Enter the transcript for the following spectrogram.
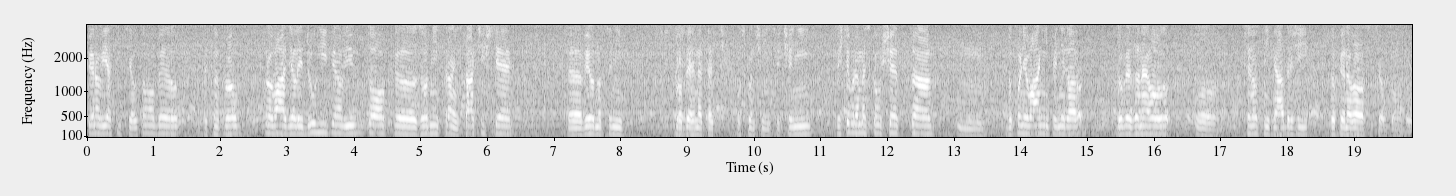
pěnový hasící automobil. Tak jsme pro, prováděli druhý pěnový útok z horní strany stáčiště. E, vyhodnocení proběhne teď po skončení cvičení. Ještě budeme zkoušet e, doplňování pěnidla dovezeného v přenosných nádržích do pěnového sice automobilu.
